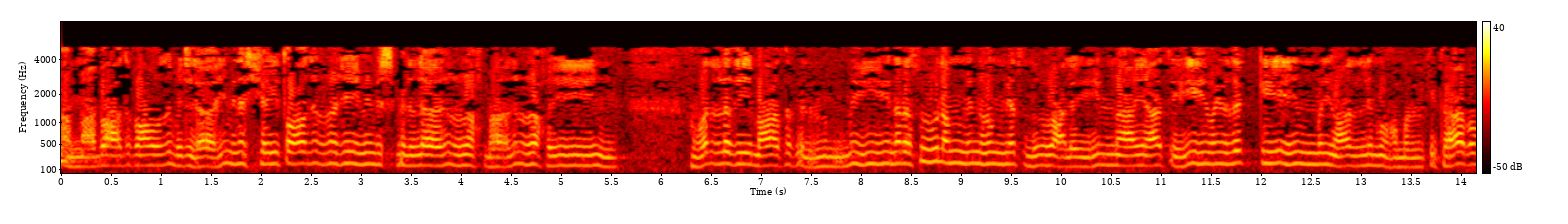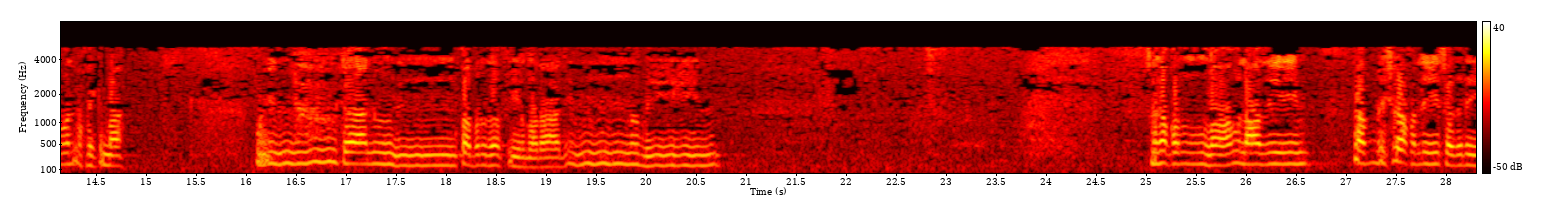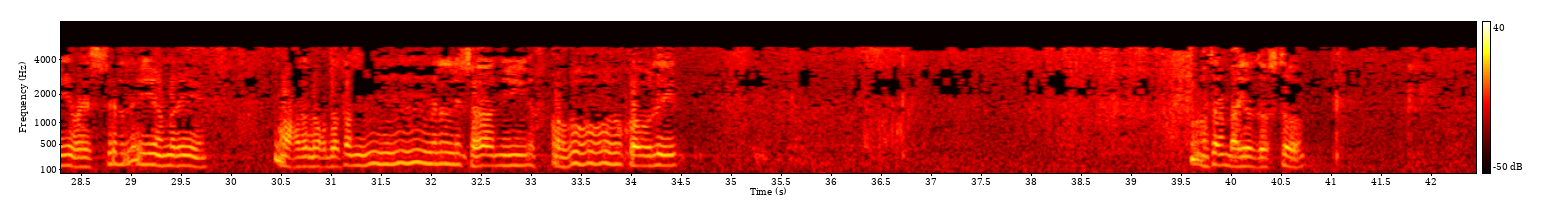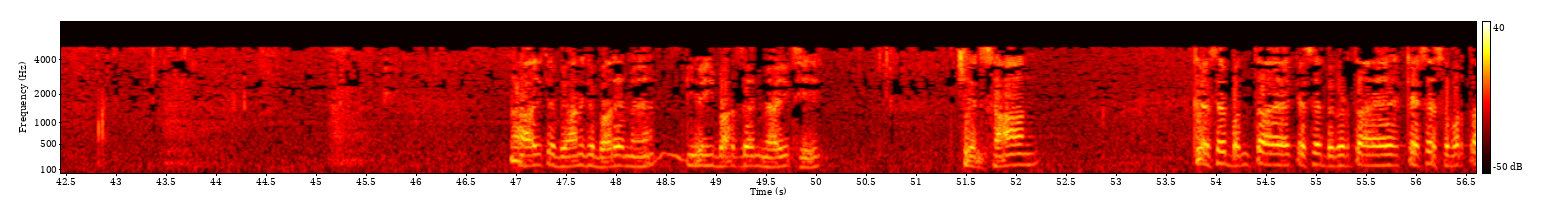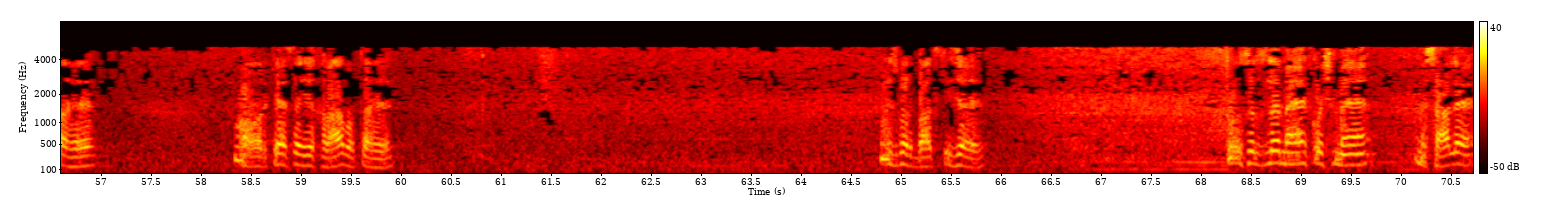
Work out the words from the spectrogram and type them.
أما بعد، فأعوذ بالله من الشيطان الرجيم. بسم الله الرحمن الرحيم. هو الذي بعث في الأمين رسولا منهم يتلو عليهم آياته ويذكيهم ويعلمهم الكتاب والحكمة. وإن كانوا من قبل في ضلال مبين. صدق الله العظيم. رب اشرح لي صدري ويسر لي أمري واحلل عقدة من لساني يفقهوا قولي. محترم بھائیو، دوستو، آج کے بیان کے بارے میں یہی بات ذہن میں آئی تھی کہ انسان کیسے بنتا ہے، کیسے بگڑتا ہے، کیسے سبرتا ہے اور کیسے یہ خراب ہوتا ہے۔ اس پر بات کی جائے تو اس سلسلے میں کچھ میں مثالیں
